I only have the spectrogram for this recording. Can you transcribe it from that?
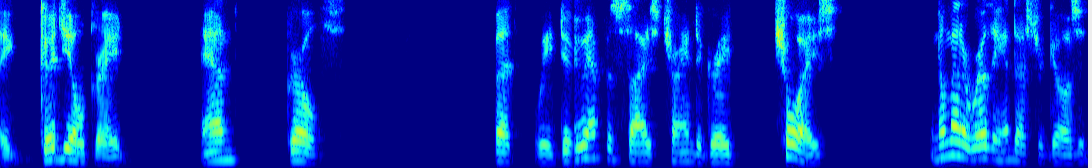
a good yield grade and growth. But we do emphasize trying to grade choice. No matter where the industry goes, it,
